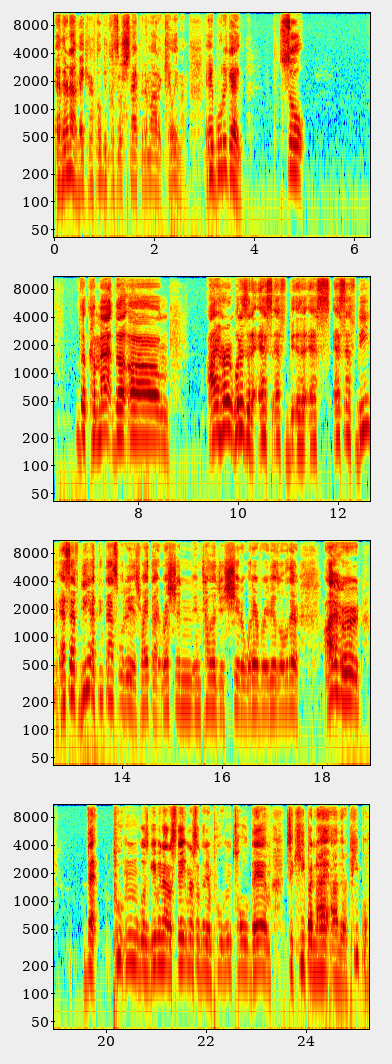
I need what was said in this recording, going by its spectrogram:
And they're not making it though because they're sniping them out and killing them. Hey, Buddha Gang. So the command, the um. I heard what is it a SFB uh, S, SFB SFB I think that's what it is right that Russian intelligence shit or whatever it is over there I heard that Putin was giving out a statement or something and Putin told them to keep an eye on their people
